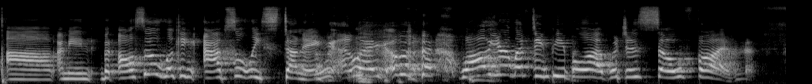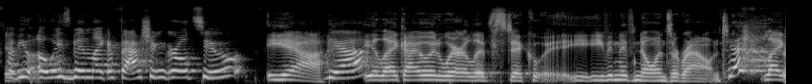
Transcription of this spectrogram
Um, I mean, but also looking absolutely stunning, like while you're lifting people up, which is so fun. Have you always been like a fashion girl too? Yeah. Yeah? Like I would wear lipstick even if no one's around. Yeah. Like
